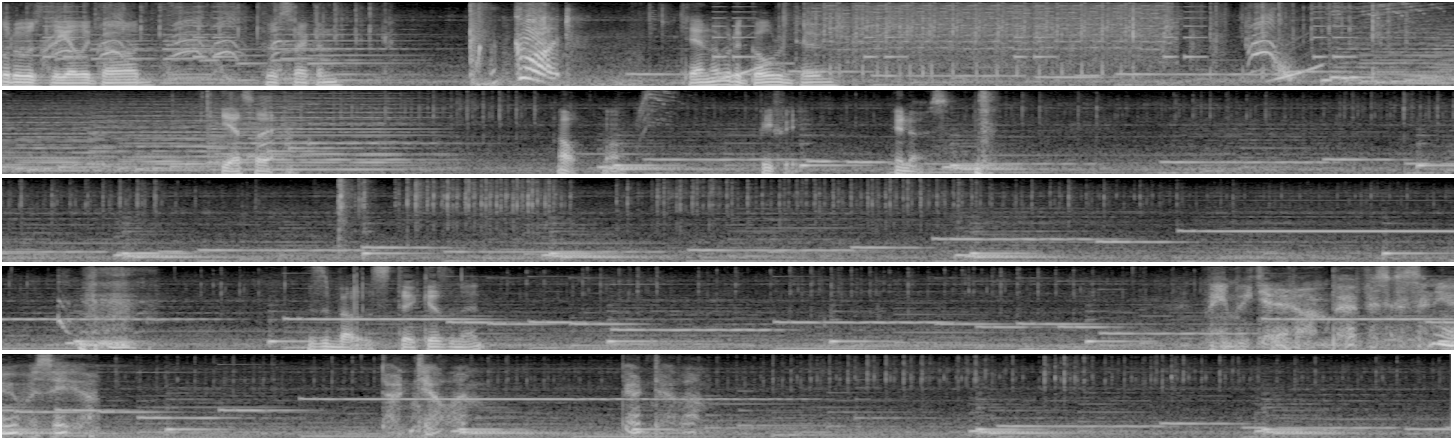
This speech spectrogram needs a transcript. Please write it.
Thought it was the other guard for a second. Good. Damn, that would have golden too. Yes, I am. Oh, well. Beefy. Who knows? about the stick, isn't it? Maybe did it on purpose because I knew he was here. Don't tell him. Don't tell him.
